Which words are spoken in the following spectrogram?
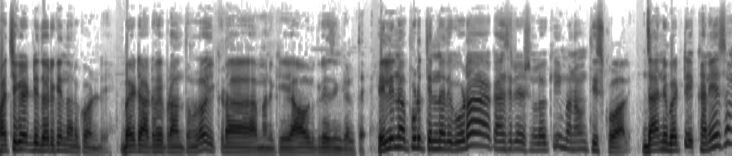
పచ్చిగడ్డి దొరికింది అనుకోండి బయట అటవీ ప్రాంతంలో ఇక్కడ మనకి ఆవులు గ్రేజింగ్ వెళ్తాయి వెళ్ళినప్పుడు తిన్నది కూడా కన్సిడరేషన్లోకి మనం తీసుకోవాలి. దాన్ని బట్టి కనీసం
